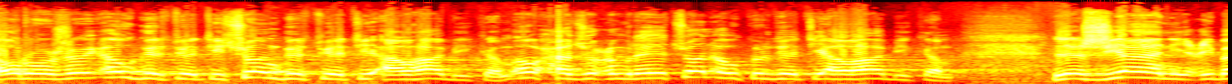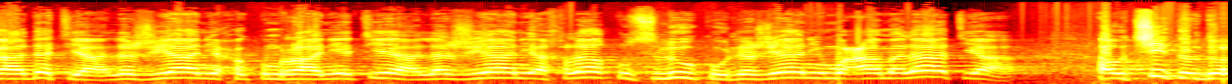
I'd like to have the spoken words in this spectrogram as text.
ئەو ڕۆژەی ئەو گرتوێتی چۆن گرتوێتی ئاوها بیکەم ئەو حەج عمرەیە چۆن ئەو کردوێتی ئاوها بیکەم لە ژیانی عیباەتە لە ژیانی حکمڕانیەتە لە ژیانی ئەخلاق و سلوک و لە ژیانی معاملاتە ئەو چی کردو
